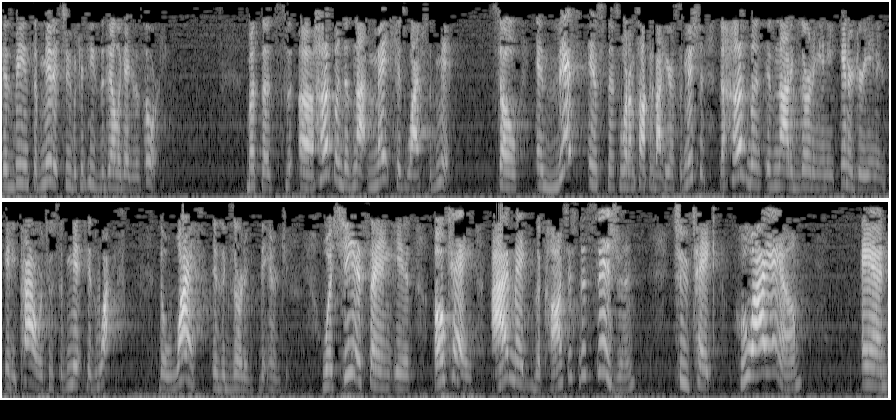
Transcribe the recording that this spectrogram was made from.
is being submitted to because he's the delegated authority. But the uh, husband does not make his wife submit. So in this instance, what I'm talking about here in submission, the husband is not exerting any energy, any, any power to submit his wife. The wife is exerting the energy. What she is saying is, okay, I make the conscious decision to take who I am and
